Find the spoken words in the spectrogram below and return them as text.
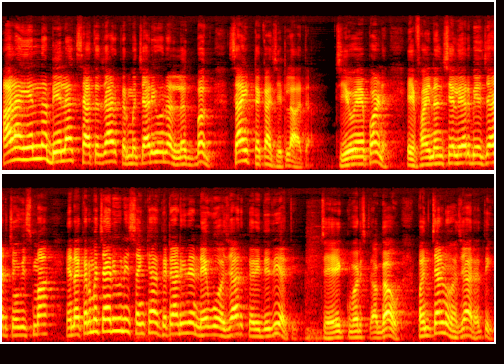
આરઆઈએલના બે લાખ સાત હજાર કર્મચારીઓના લગભગ સાઠ ટકા જેટલા હતા. જીઓએ પણ એ ફાઇનાન્શિયલ યર બે હજાર ચોવીસમાં એના કર્મચારીઓની સંખ્યા ઘટાડીને નેવું હજાર કરી દીધી હતી, જે એક વર્ષ અગાઉ પંચાણું હજાર હતી.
